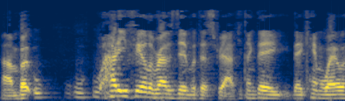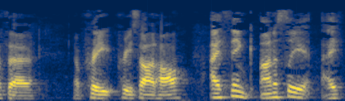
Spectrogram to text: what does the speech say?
Um, but w- how do you feel the Revs did with this draft? Do you think they, they came away with a, a pretty pretty solid haul? I think honestly, I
